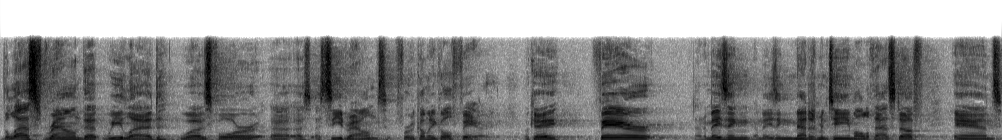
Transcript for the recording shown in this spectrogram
the last round that we led was for uh, a, a seed round for a company called Fair. Okay, Fair, an amazing, amazing management team, all of that stuff, and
